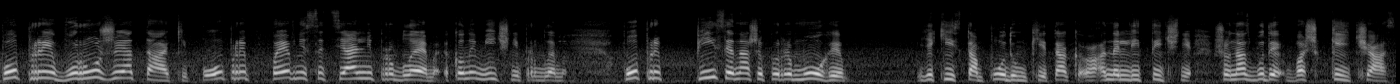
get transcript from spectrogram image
Попри ворожі атаки, попри певні соціальні проблеми, економічні проблеми, попри після нашої перемоги якісь там подумки, так аналітичні, що в нас буде важкий час.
